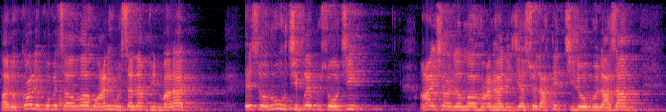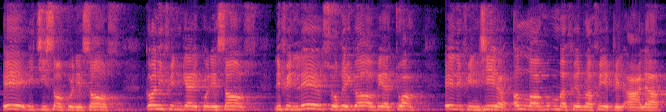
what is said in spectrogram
Alors quand le prophète sallallahu alayhi wa sallam fait malade et ce roue est prêt pour sortir, radiallahu anha dit sur la tête au mulazam et il sans connaissance. Quand il fait une connaissance, il fait lève son regard vers toi et il fait dire Allahumma fir rafiq al-a'la.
